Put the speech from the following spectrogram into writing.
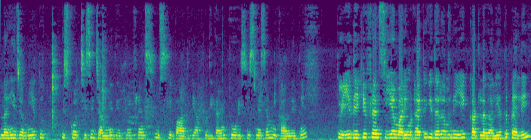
नहीं जमी है। तो इसको अच्छे से जमने देते हैं फ्रेंड्स। उसके बाद ही आपको दिखाएँगे, थोड़ी सी इसमें से हम निकाल देते हैं। तो ये देखिए फ्रेंड्स, ये हमारी मिठाई तो इधर हमने ये कट लगा लिया था पहले ही।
